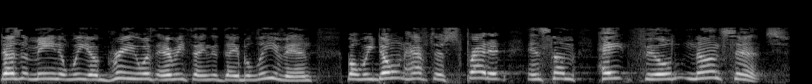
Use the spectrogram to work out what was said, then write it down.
doesn't mean that we agree with everything that they believe in, but we don't have to spread it in some hate-filled nonsense.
